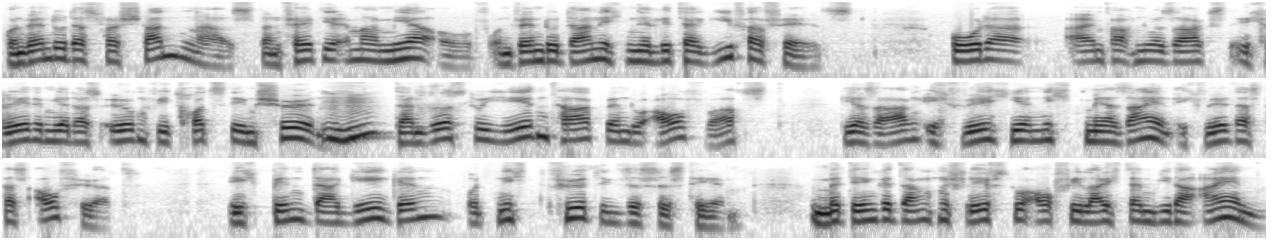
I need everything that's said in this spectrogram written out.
Und wenn du das verstanden hast, dann fällt dir immer mehr auf. Und wenn du da nicht in eine Lethargie verfällst oder einfach nur sagst, ich rede mir das irgendwie trotzdem schön, mhm. dann wirst du jeden Tag, wenn du aufwachst, dir sagen, ich will hier nicht mehr sein, ich will, dass das aufhört. Ich bin dagegen und nicht für dieses System. Mit den Gedanken schläfst du auch vielleicht dann wieder ein.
